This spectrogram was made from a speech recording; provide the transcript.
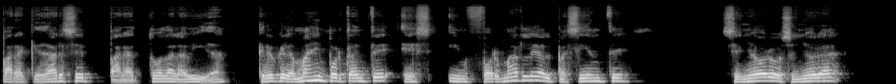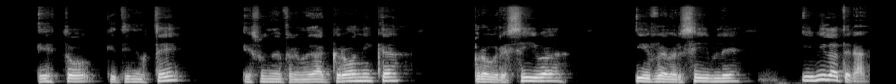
para quedarse para toda la vida, creo que lo más importante es informarle al paciente Señor o señora, esto que tiene usted es una enfermedad crónica, progresiva, irreversible y bilateral.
